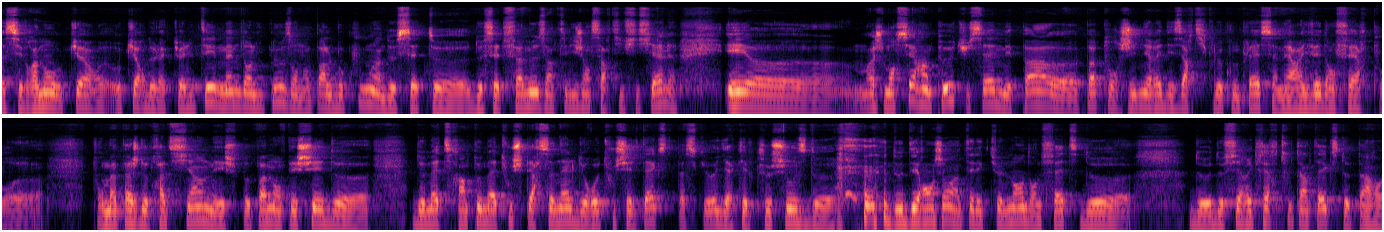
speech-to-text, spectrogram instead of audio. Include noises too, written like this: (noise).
c'est vraiment au cœur, au cœur de l'actualité. Même dans l'hypnose, on en parle beaucoup hein, de, cette, de cette fameuse intelligence artificielle. Et moi, je m'en sers un peu, tu sais, mais pas, pas pour générer des articles complets. Ça m'est arrivé d'en faire pour pour ma page de praticien, mais je peux pas m'empêcher de, de, mettre un peu ma touche personnelle, de retoucher le texte, parce qu'il y a quelque chose (laughs) de, dérangeant intellectuellement dans le fait de, de, faire écrire tout un texte par,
